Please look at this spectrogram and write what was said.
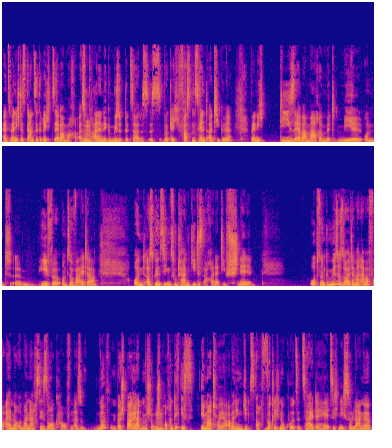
als wenn ich das ganze Gericht selber mache. Also mhm. gerade eine Gemüsepizza, das ist wirklich fast ein Centartikel, wenn ich die selber mache mit Mehl und ähm, Hefe und so weiter. Und aus günstigen Zutaten geht es auch relativ schnell. Obst und Gemüse sollte man aber vor allem auch immer nach Saison kaufen. Also ne, über Spargel hatten wir schon mhm. gesprochen, der ist immer teuer, aber den gibt's auch wirklich nur kurze Zeit, der hält sich nicht so lange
